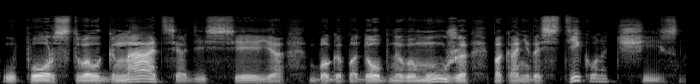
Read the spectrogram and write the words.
упорствовал гнать Одиссея, богоподобного мужа, пока не достиг он отчизны.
